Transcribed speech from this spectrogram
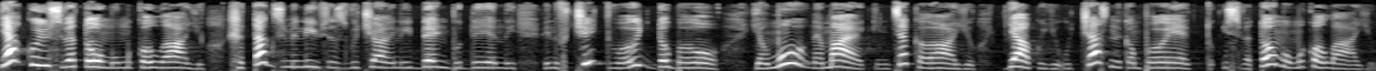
Дякую святому Миколаю, що так змінився звичайний день буденний. Він вчить творить добро. Йому немає кінця краю. Дякую учасникам проєкту і святому Миколаю.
